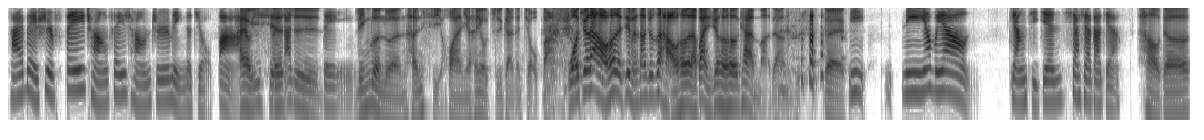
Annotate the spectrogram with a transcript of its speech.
台北是非常非常知名的酒吧，还有一些是林伦伦很喜欢也很有质感的酒吧，我觉得好喝的基本上就是好喝了，不然你去喝喝看嘛，这样子，对你。你要不要讲几间吓吓大家？好的，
